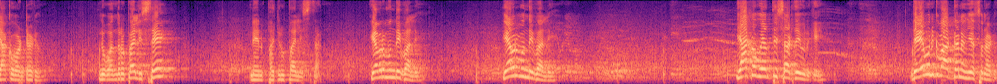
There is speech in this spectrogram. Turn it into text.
యాకబు అంటాడు నువ్వు వంద రూపాయలు ఇస్తే నేను పది రూపాయలు ఇస్తాను. ఎవరి ముందు ఇవ్వాలి? ఎవరి ముందు ఇవ్వాలి? యాకబు ఎంత ఇస్తాడు దేవునికి? దేవునికి వాగ్దానం చేస్తున్నాడు.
